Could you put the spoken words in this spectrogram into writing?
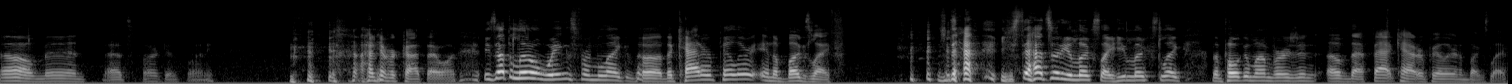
oh man, that's fucking funny. I never caught that one. He's got the little wings from like the the caterpillar in A Bug's Life. that, that's what he looks like. He looks like the Pokemon version of that fat caterpillar in A Bug's Life.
